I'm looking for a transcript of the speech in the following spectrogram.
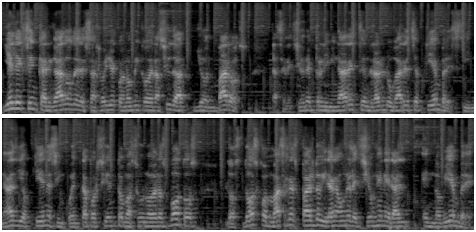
y el ex encargado de desarrollo económico de la ciudad, John Barros. Las elecciones preliminares tendrán lugar en septiembre. Si nadie obtiene 50% más uno de los votos, los dos con más respaldo irán a una elección general en noviembre.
